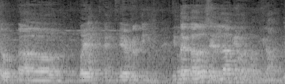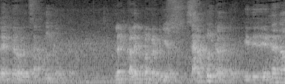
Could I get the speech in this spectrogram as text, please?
so violet and everything இந்த கலர்ஸ் எல்லாமே வந்து பார்த்தீங்கன்னா பிளட்டோட sample blood collect tubes sample collector இது என்னன்னா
